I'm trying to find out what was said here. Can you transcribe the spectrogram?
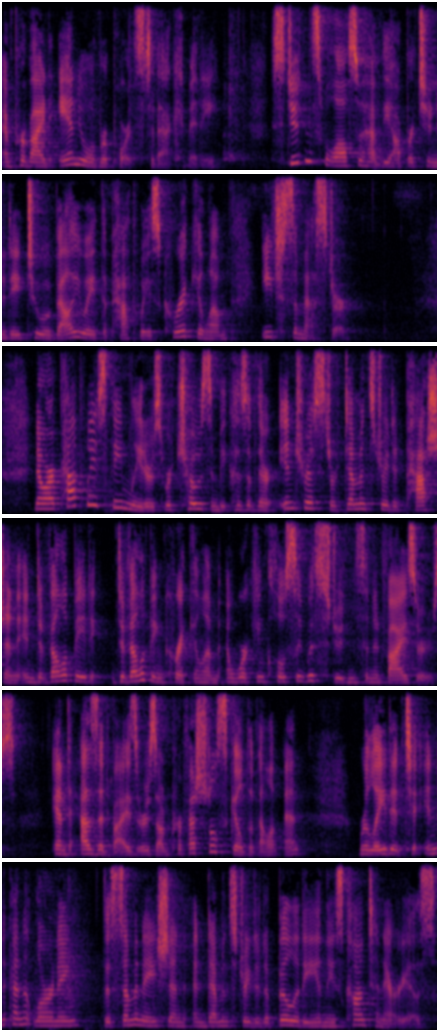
and provide annual reports to that committee. Students will also have the opportunity to evaluate the Pathways curriculum each semester. Now, our Pathways theme leaders were chosen because of their interest or demonstrated passion in developing, developing curriculum and working closely with students and advisors and as advisors on professional skill development related to independent learning, dissemination, and demonstrated ability in these content areas.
